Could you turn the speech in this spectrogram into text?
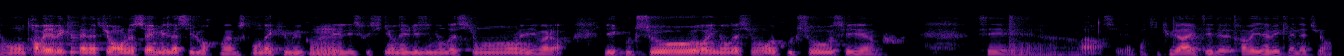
on, travaille avec la nature, on le sait, mais là c'est lourd quand même, parce qu'on accumule quand même mm. les, soucis. On a eu les inondations, les, voilà, les coups de chaud, inondations, coups de chaud, c'est. Euh, c'est euh, la particularité de travailler avec la nature.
